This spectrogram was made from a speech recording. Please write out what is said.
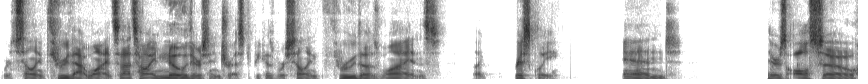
We're selling through that wine. So that's how I know there's interest because we're selling through those wines like briskly. And there's also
